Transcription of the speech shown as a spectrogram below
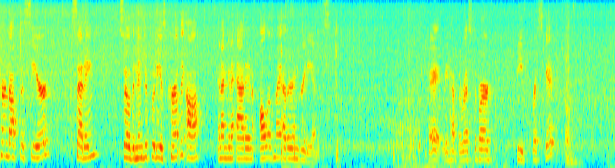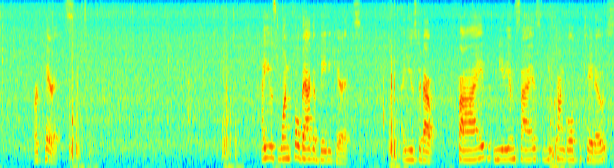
turned off the sear setting. So the Ninja Foodi is currently off, and I'm gonna add in all of my other ingredients. Okay, we have the rest of our beef brisket, our carrots. I used one full bag of baby carrots. I used about five medium-sized Yukon Gold potatoes,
